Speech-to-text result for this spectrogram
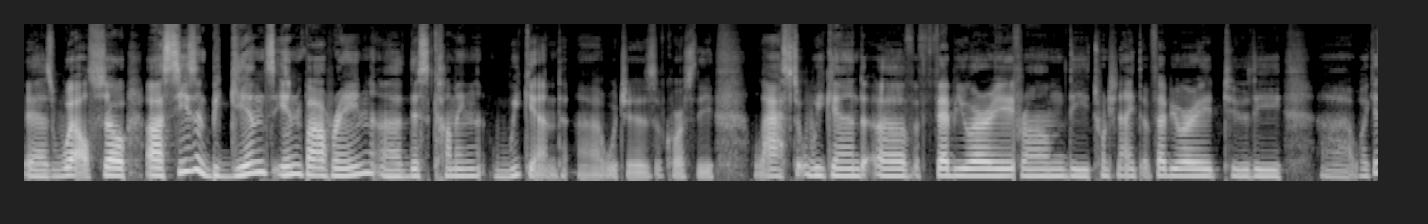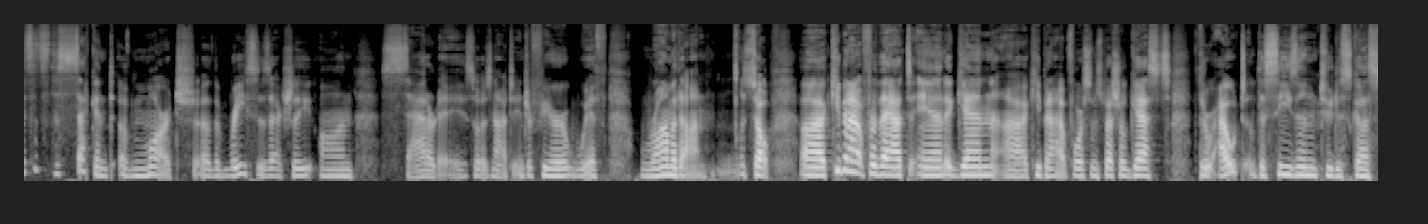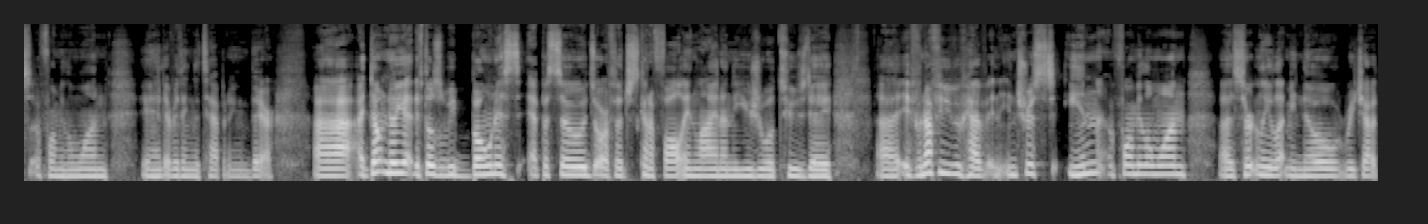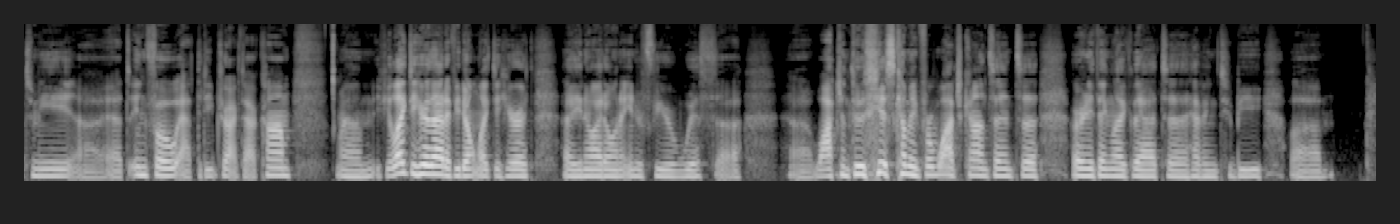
as well. So uh, season begins in Bahrain uh, this coming weekend, which is of course the last weekend of February from the 29th of February to the uh, well, I guess it's the 2nd of March. Uh, the race is actually on Saturday, so as not to interfere with Ramadan. So uh, keep an eye out for that. And again, uh, keep an eye out for some special guests throughout the season to discuss Formula One and everything that's happening there. Uh, I don't know yet if those will be bonus episodes or if they'll just kind of fall in line on the usual Tuesday. Uh, if enough of you have an interest in Formula One, uh, certainly let me know. Reach out to me uh, at info at thedeeptrack.com. Um, if you like to hear that, if you don't like to hear it, uh, you know, I don't want to interfere with. Uh, uh, watch enthusiasts coming for watch content or anything like that, having to be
